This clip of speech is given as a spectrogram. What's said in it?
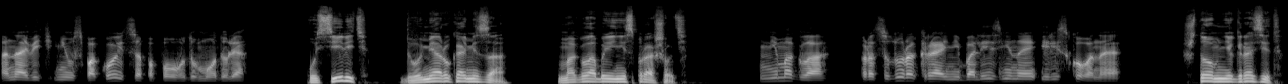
Она ведь не успокоится по поводу модуля. Усилить? Двумя руками за. Могла бы и не спрашивать. Не могла. Процедура крайне болезненная и рискованная. Что мне грозит?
